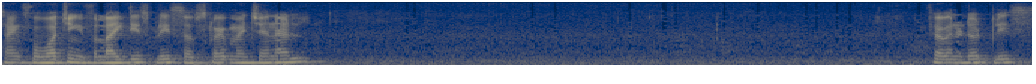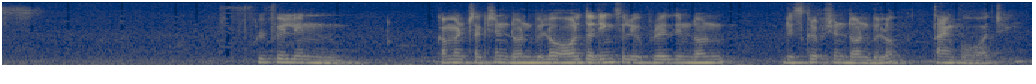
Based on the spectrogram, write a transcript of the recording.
thanks for watching. If you like this please subscribe my channel. If you have any doubt please fulfill in comment section down below. All the links will be placed in down description down below. Thanks for watching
